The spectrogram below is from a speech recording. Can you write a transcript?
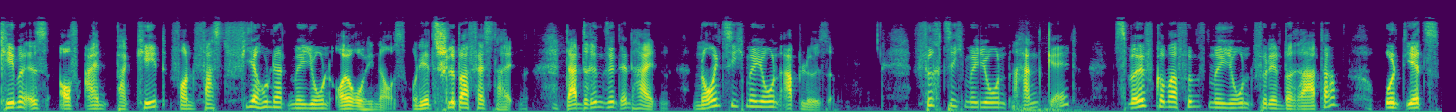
käme es auf ein Paket von fast 400 Millionen Euro hinaus. Und jetzt Schlipper festhalten. Da drin sind enthalten 90 Millionen Ablöse, 40 Millionen Handgeld, 12,5 Millionen für den Berater und jetzt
